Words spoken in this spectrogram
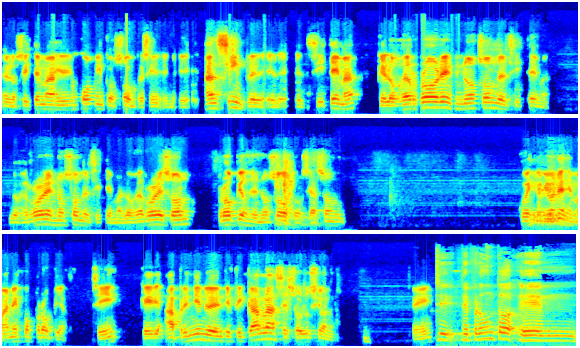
en los sistemas hidropónicos son eh, tan simple el, sistema que los errores no son del sistema. Los errores no son del sistema, los errores son propios de nosotros, o sea, son cuestiones de manejo propias, ¿sí? Que aprendiendo a identificarlas se solucionan. ¿sí? te pregunto, em,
